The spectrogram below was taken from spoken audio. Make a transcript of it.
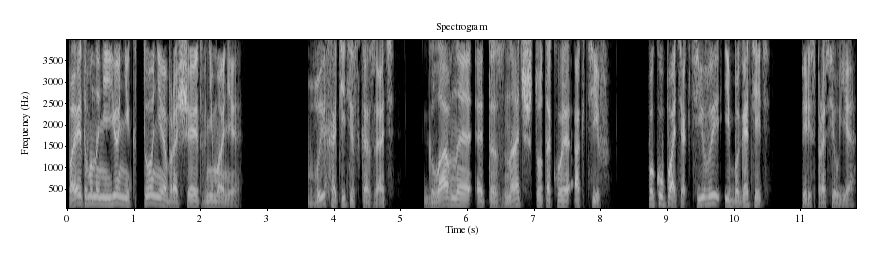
поэтому на нее никто не обращает внимания. Вы хотите сказать, главное — это знать, что такое актив» покупать активы и богатеть?» — переспросил я.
